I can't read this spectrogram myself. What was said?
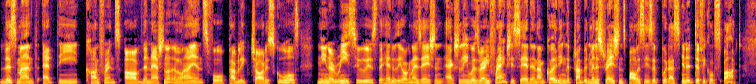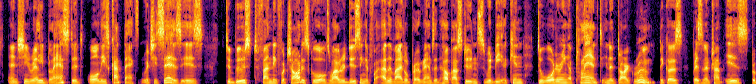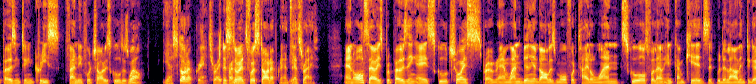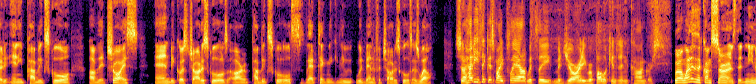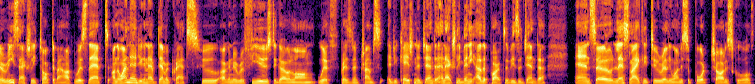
this month at the conference of the National Alliance for Public Charter Schools, Nina Rees, who is the head of the organization, actually was very frank. She said, and I'm quoting, the Trump administration's policies have put us in a difficult spot. And she really blasted all these cutbacks. What she says is, to boost funding for charter schools while reducing it for other vital programs that help our students would be akin to watering a plant in a dark room because President Trump is proposing to increase funding for charter schools as well. Yeah, startup grants, right? It's for startup grants, yeah. that's right. And also, he's proposing a school choice program, $1 billion more for Title I schools for low income kids that would allow them to go to any public school of their choice. And because charter schools are public schools, that technically would benefit charter schools as well. So, how do you think this might play out with the majority Republicans in Congress? Well, one of the concerns that Nina Rees actually talked about was that on the one hand, you're going to have Democrats who are going to refuse to go along with President Trump's education agenda and actually many other parts of his agenda. And so less likely to really want to support charter schools.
